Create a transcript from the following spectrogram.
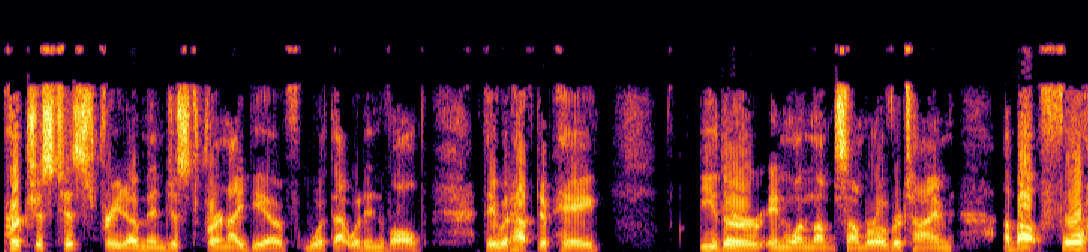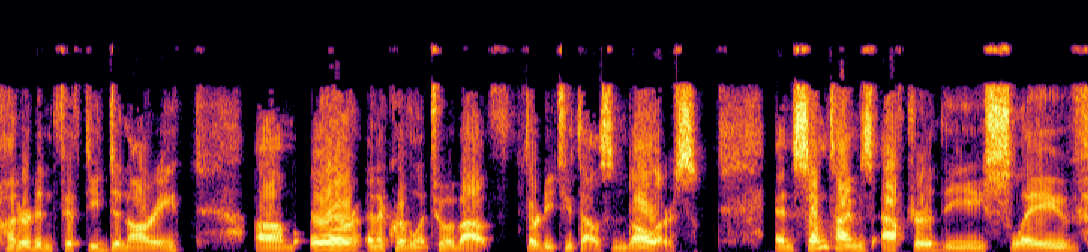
purchased his freedom, and just for an idea of what that would involve, they would have to pay either in one lump sum or over time about 450 denarii, um, or an equivalent to about $32,000. And sometimes after the slave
